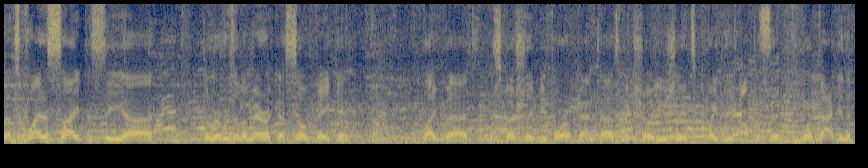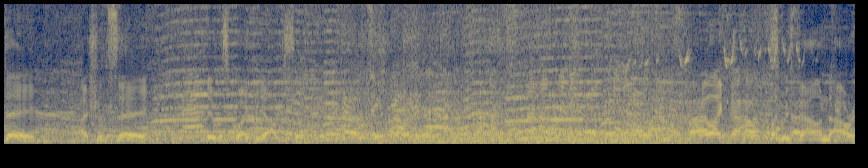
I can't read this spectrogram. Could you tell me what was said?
That's quite a sight to see uh, the rivers of America so vacant like that, especially before a Fantasmic show. Usually it's quite the opposite. Or back in the day, I should say, it was quite the opposite. But I like that how. So we found our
